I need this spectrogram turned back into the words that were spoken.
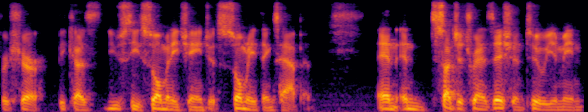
for sure because you see so many changes so many things happen. And and such a transition too. You mean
